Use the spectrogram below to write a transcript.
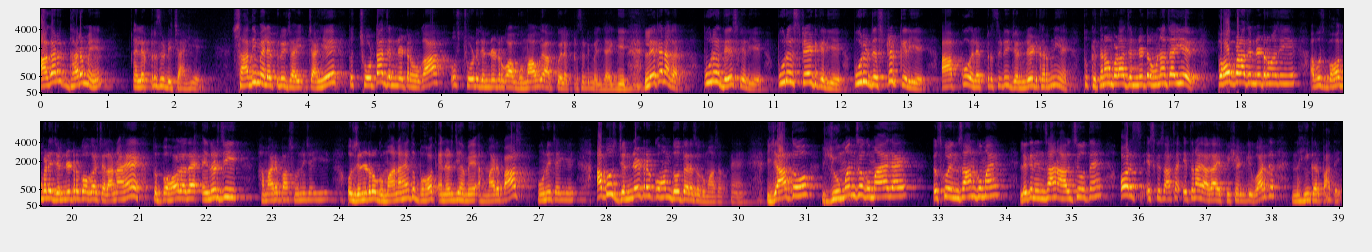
अगर घर में इलेक्ट्रिसिटी चाहिए, शादी में इलेक्ट्रिसिटी चाहिए तो छोटा जनरेटर होगा, उस छोटे जनरेटर को आप घुमाओगे, आपको इलेक्ट्रिसिटी मिल जाएगी। लेकिन अगर पूरे देश के लिए, पूरे स्टेट के लिए, पूरे डिस्ट्रिक्ट के लिए आपको इलेक्ट्रिसिटी जनरेट करनी है तो कितना बड़ा जनरेटर होना चाहिए? बहुत बड़ा जनरेटर होना चाहिए। अब उस बहुत बड़े जनरेटर को अगर चलाना है तो बहुत ज़्यादा एनर्जी हमारे पास होनी चाहिए। उस जनरेटर को घुमाना है तो बहुत एनर्जी हमें हमारे पास होनी चाहिए। अब उस जनरेटर को हम दो तरह से घुमा सकते हैं। या तो ह्यूमन से घुमाया जाए उसको इंसान घुमाए लेकिन इंसान आलसी होते हैं और इसके साथ साथ इतना ज़्यादा एफिशिएंटली वर्क नहीं कर पाते।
